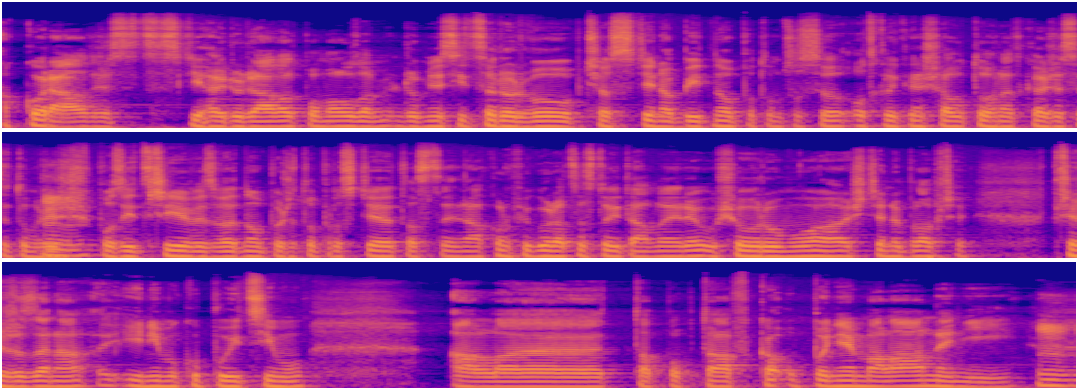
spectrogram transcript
akorát, že se stíhají dodávat pomalu do měsíce do dvou, občas ti nabídnou potom, co si odklikneš auto hnedka, že si to můžeš hmm. pozítří vyzvednout, protože to prostě ta stejná konfigurace stojí tam nejde u showroomu a ještě nebyla při, přiřazena jinému kupujícímu ale ta poptávka úplně malá není. Hmm.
